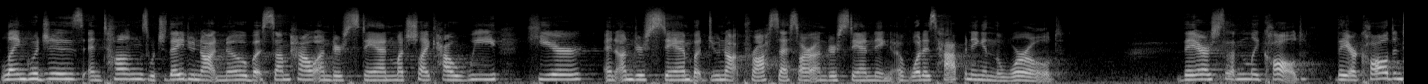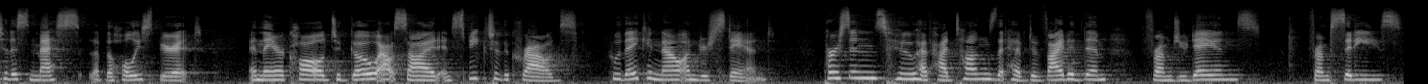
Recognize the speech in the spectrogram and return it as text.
languages and tongues which they do not know but somehow understand, much like how we hear and understand but do not process our understanding of what is happening in the world, they are suddenly called. They are called into this mess of the Holy Spirit, and they are called to go outside and speak to the crowds who they can now understand. Persons who have had tongues that have divided them from Judeans, from cities,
